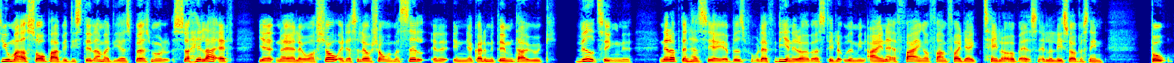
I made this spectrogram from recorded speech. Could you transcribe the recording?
de er jo meget sårbare ved, at de stiller mig de her spørgsmål. Så hellere, at jeg, når jeg laver sjov, at jeg så laver sjov med mig selv, eller, end jeg gør det med dem, der jo ikke ved tingene. Netop den her serie er blevet så populær, fordi jeg netop også deler ud af mine egne erfaringer, frem for at jeg ikke taler op af, eller læser op af sådan en bog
